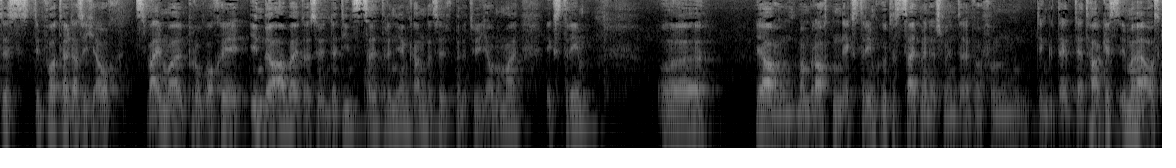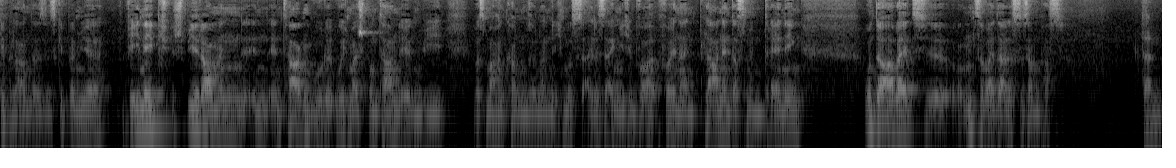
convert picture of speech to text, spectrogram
den Vorteil, dass ich auch zweimal pro Woche in der Arbeit, also in der Dienstzeit trainieren kann. Das hilft mir natürlich auch nochmal extrem. Äh, ja, und man braucht ein extrem gutes Zeitmanagement einfach von den, der, der, Tag ist immer ausgeplant. Also es gibt bei mir wenig Spielraum in, in, in Tagen, wo, wo ich mal spontan irgendwie was machen kann, sondern ich muss alles eigentlich im Vorhinein planen, dass mit dem Training und der Arbeit äh, und so weiter alles zusammenpasst. Dann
